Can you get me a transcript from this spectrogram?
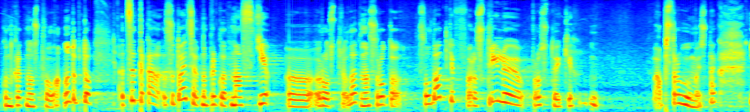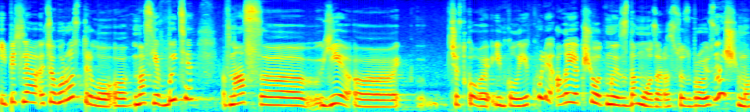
конкретного ствола. Ну, тобто, це така ситуація, наприклад, у нас є розстріл, да? у нас рота солдатів розстрілює просто яких абстрагуємось, так? І після цього розстрілу в нас є вбиті, в нас е, є е, частково інколи є кулі, але якщо от ми здамо зараз цю зброю, знищимо,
